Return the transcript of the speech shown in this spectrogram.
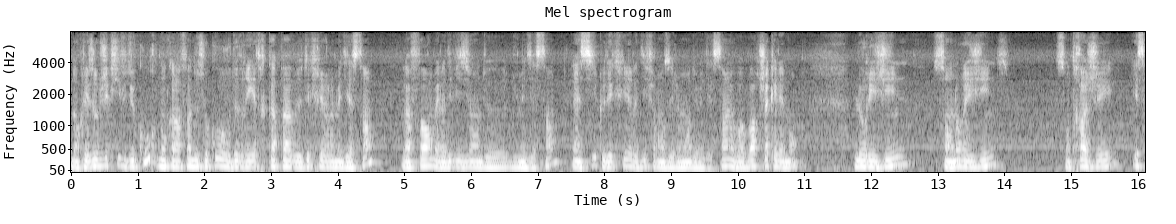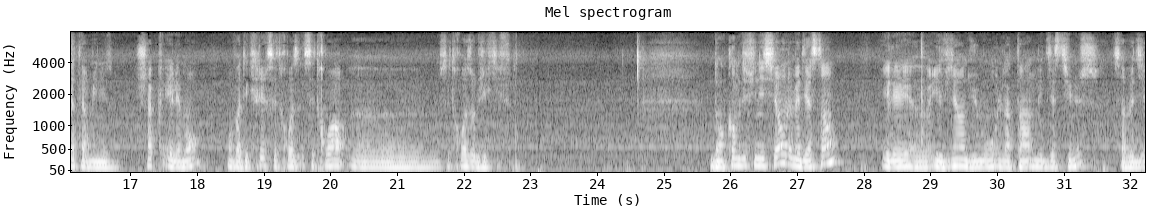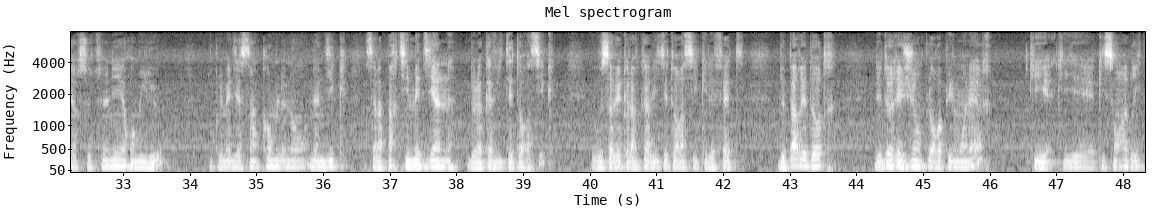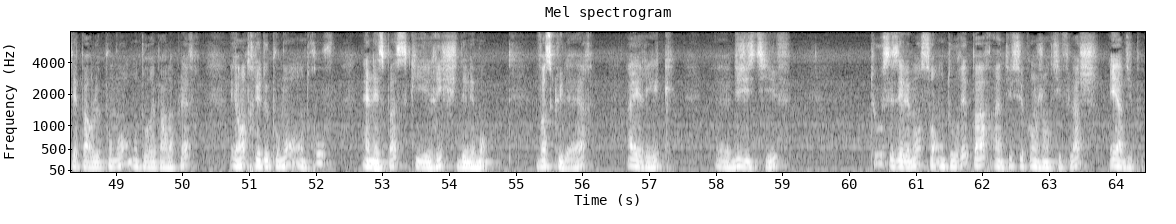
Donc les objectifs du cours, donc à la fin de ce cours, vous devriez être capable de décrire le médiastin, la forme et la division du médiastin, ainsi que d'écrire les différents éléments du médiastin. On va voir chaque élément, l'origine, son origine, son trajet et sa terminaison. Chaque élément on va décrire ces trois, ces trois, euh, ces trois objectifs. Donc comme définition, le médiastin, il, est, euh, il vient du mot latin mediastinus, ça veut dire se tenir au milieu. Donc le médiastin, comme le nom l'indique, c'est la partie médiane de la cavité thoracique. Vous savez que la cavité thoracique, il est faite de part et d'autre des deux régions pleuropulmonaires qui, sont abrités par le poumon, entouré par la plèvre. Et entre les deux poumons, on trouve un espace qui est riche d'éléments vasculaires, aériques, euh, digestifs. Tous ces éléments sont entourés par un tissu conjonctif lâche et adipeux.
